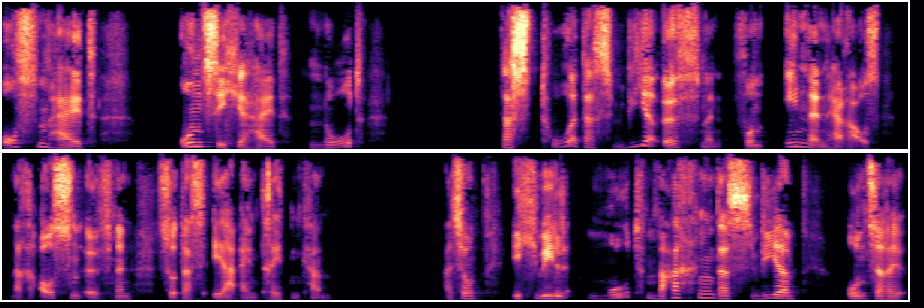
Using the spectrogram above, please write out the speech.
Offenheit, Unsicherheit, Not, das Tor, das wir öffnen, von innen heraus nach außen öffnen, so dass er eintreten kann. Also ich will Mut machen, dass wir unsere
